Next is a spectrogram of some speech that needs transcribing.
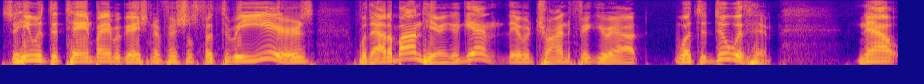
So he was detained by immigration officials for three years without a bond hearing. Again, they were trying to figure out what to do with him. Now,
